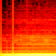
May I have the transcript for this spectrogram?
you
